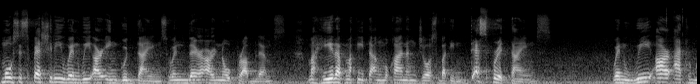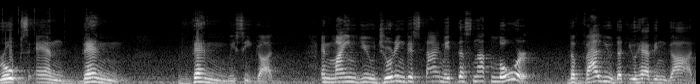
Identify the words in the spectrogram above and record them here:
Most especially when we are in good times, when there are no problems. Mahirap makita ang mukha ng Diyos, but in desperate times, when we are at rope's end, then, then we see God. And mind you, during this time, it does not lower the value that you have in God.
